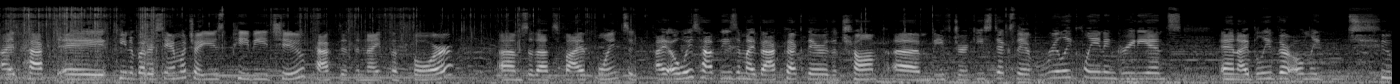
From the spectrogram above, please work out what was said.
I packed a peanut butter sandwich. I used PB2, packed it the night before. Um, so that's five points. I always have these in my backpack. They're the Chomp um, beef jerky sticks. They have really clean ingredients and I believe they're only two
